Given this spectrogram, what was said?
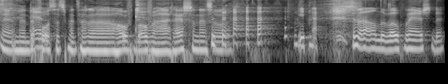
En daarvoor staat ze met haar eh, hoofd boven haar hersenen en zo. ja, mijn handen boven mijn hersenen.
